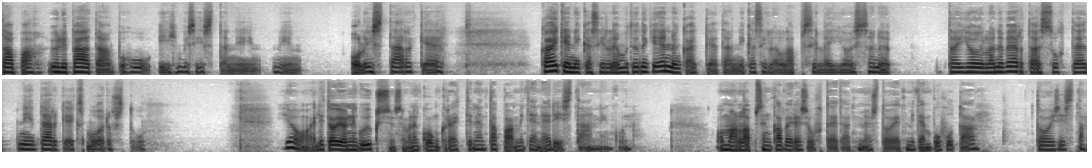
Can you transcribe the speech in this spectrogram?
tapa ylipäätään puhua ihmisistä, niin, niin olisi tärkeä kaikenikäisille, mutta jotenkin ennen kaikkea tämän ikäisille lapsille, joissa ne tai joilla ne vertaissuhteet niin tärkeäksi muodostuu. Joo, eli toi on niin kuin yksi sellainen konkreettinen tapa, miten edistää niin kuin oman lapsen kaverisuhteita, että myös toi, että miten puhutaan toisista.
